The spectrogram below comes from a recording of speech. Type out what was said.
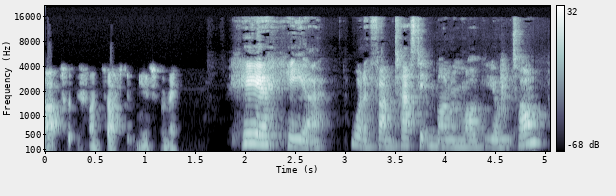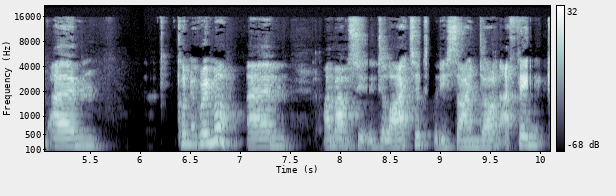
absolutely fantastic news for me. Here, here. What a fantastic monologue, young Tom. Um, couldn't agree more. Um, I'm absolutely delighted that he signed on. I think,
